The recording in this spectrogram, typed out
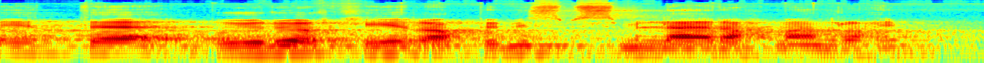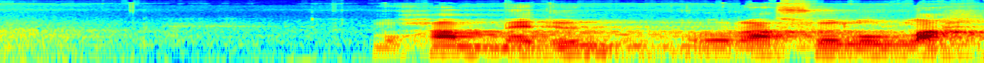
Ayette buyuruyor ki Rabbimiz Bismillahirrahmanirrahim. Muhammedun Resulullah.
